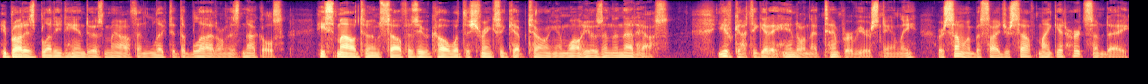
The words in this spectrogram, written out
He brought his bloodied hand to his mouth and licked at the blood on his knuckles. He smiled to himself as he recalled what the shrinks had kept telling him while he was in the nut house. You've got to get a handle on that temper of yours, Stanley, or someone besides yourself might get hurt some day.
